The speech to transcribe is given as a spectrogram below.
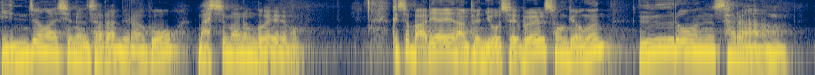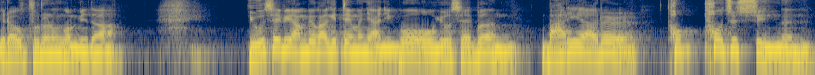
인정하시는 사람이라고 말씀하는 거예요. 그래서 마리아의 남편 요셉을 성경은 의로운 사람이라고 부르는 겁니다. 요셉이 완벽하기 때문이 아니고 요셉은 마리아를 덮어줄 수 있는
